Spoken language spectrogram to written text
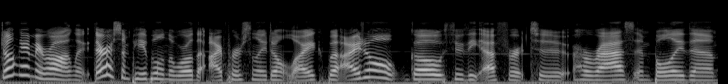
don't get me wrong, like there are some people in the world that I personally don't like, but I don't go through the effort to harass and bully them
